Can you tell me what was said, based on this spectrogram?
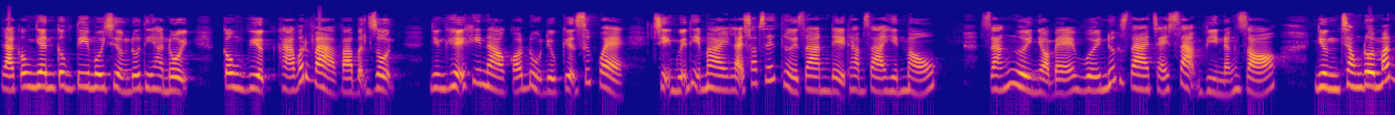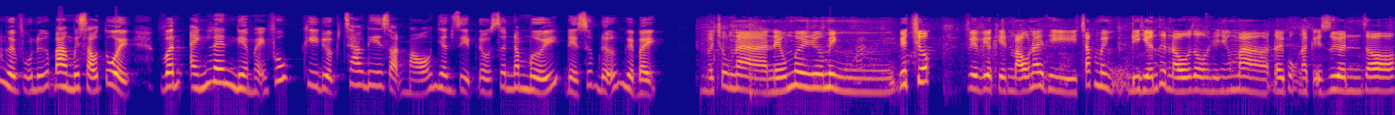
Là công nhân công ty môi trường đô thị Hà Nội, công việc khá vất vả và bận rộn, nhưng hễ khi nào có đủ điều kiện sức khỏe, chị Nguyễn Thị Mai lại sắp xếp thời gian để tham gia hiến máu dáng người nhỏ bé với nước da cháy sạm vì nắng gió, nhưng trong đôi mắt người phụ nữ 36 tuổi vẫn ánh lên niềm hạnh phúc khi được trao đi giọt máu nhân dịp đầu xuân năm mới để giúp đỡ người bệnh. Nói chung là nếu như mình biết trước về việc hiến máu này thì chắc mình đi hiến từ lâu rồi. Nhưng mà đây cũng là cái duyên do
